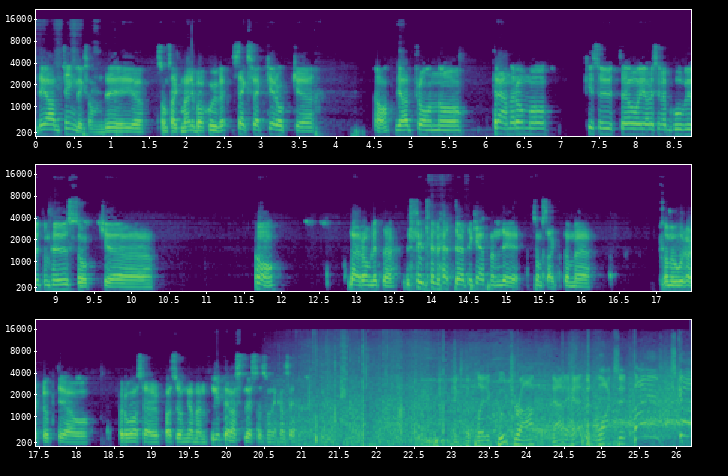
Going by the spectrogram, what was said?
det är allting liksom. Det är, som sagt, man är bara sju, sex veckor och eh, ja, det är allt från att träna dem och kissa ute och göra sina behov utomhus och eh, ja, lära dem lite, lite vett och etikett. Men det, som sagt, de är, de är oerhört duktiga och för att vara så här pass unga men lite rastlösa som ni kan säga. The play to Kucherov. Now to Hedman. Walks it. Fires. Scores!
